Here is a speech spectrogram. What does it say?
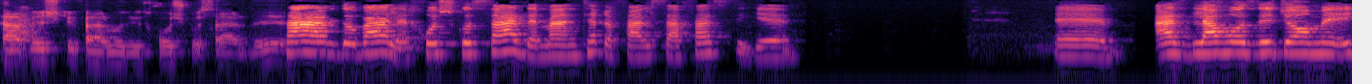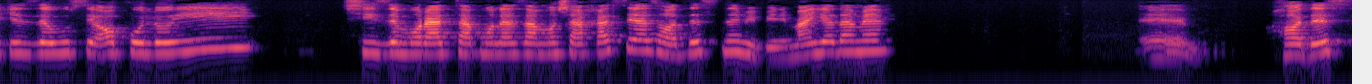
تبش که فرمودید خشک و سرده. سرد و بله خشک و سرده منطق فلسفه است دیگه. از لحاظ جامعه که زئوسی آپولویی چیز مرتب منظم مشخصی از حادث نمی‌بینیم من یادمه حادث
